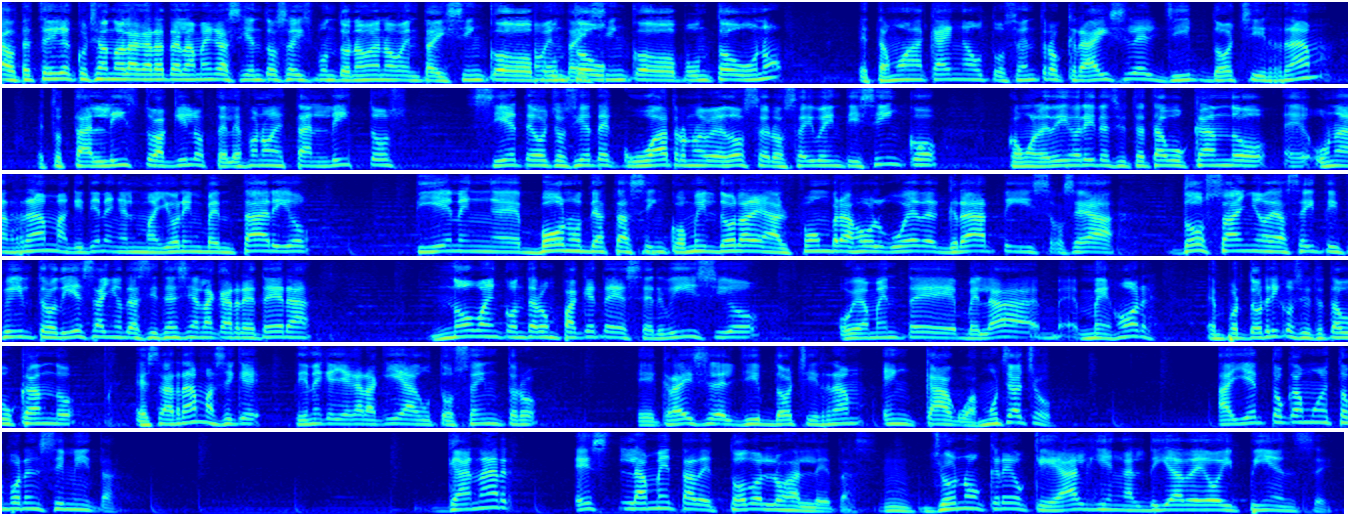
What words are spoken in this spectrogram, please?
Usted está escuchando la garata de la Mega 106.995.1. Estamos acá en Autocentro Chrysler, Jeep, Dodge y Ram. Esto está listo aquí, los teléfonos están listos. 787-492-0625. Como le dije ahorita, si usted está buscando eh, una RAM, aquí tienen el mayor inventario. Tienen eh, bonos de hasta 5 mil dólares, alfombra all weather gratis, o sea, dos años de aceite y filtro, 10 años de asistencia en la carretera. No va a encontrar un paquete de servicio, obviamente, ¿verdad? Mejor en Puerto Rico si usted está buscando esa rama. Así que tiene que llegar aquí a Autocentro eh, Chrysler, Jeep, Dodge y Ram en Caguas. Muchachos, ayer tocamos esto por encimita. Ganar es la meta de todos los atletas. Yo no creo que alguien al día de hoy piense,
